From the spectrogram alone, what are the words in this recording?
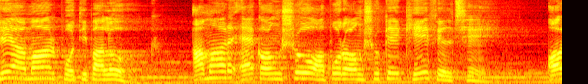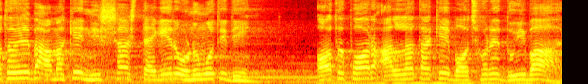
হে আমার প্রতিপালক, আমার এক অংশ অপর অংশকে খেয়ে ফেলছে। অতএব আমাকে নিঃশ্বাস ত্যাগের অনুমতি দিন। অতপর আল্লাহ তাকে বছরে দুইবার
